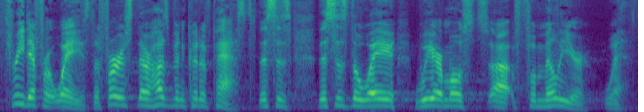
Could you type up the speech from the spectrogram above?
three different ways. The first, their husband could have passed. This is, this is the way we are most uh, familiar with.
